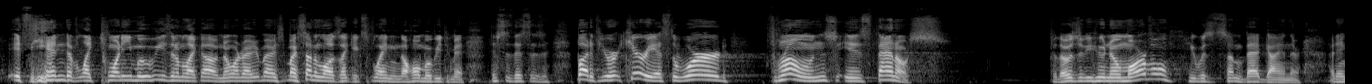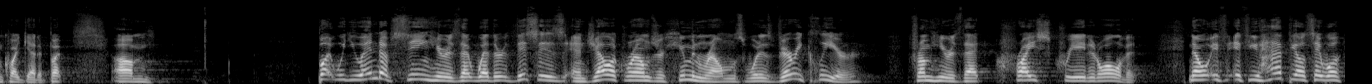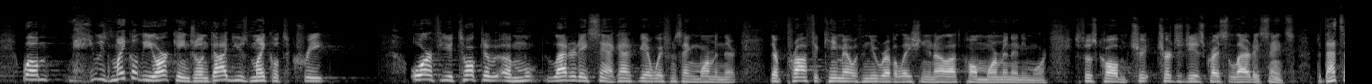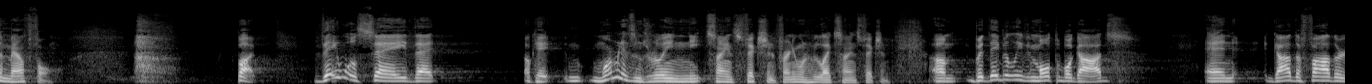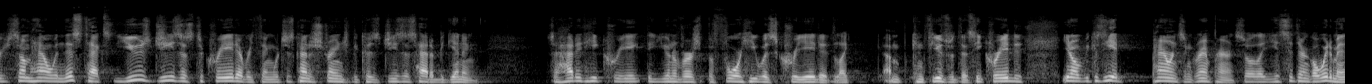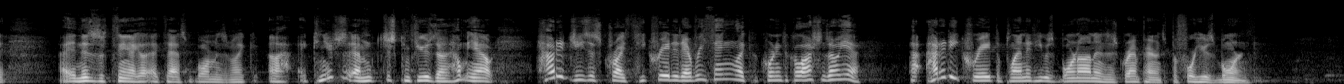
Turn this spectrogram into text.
It's the end of like 20 movies, and I'm like, Oh, no wonder. My, my son in law is like explaining the whole movie to me. This is, this is. But if you're curious, the word thrones is Thanos. For those of you who know Marvel, he was some bad guy in there. I didn't quite get it. But, um, but what you end up seeing here is that whether this is angelic realms or human realms, what is very clear from here is that Christ created all of it. Now, if, if you have people say, well, well, he was Michael the archangel and God used Michael to create or if you talk to a Latter day Saint, I got to get away from saying Mormon. Their, their prophet came out with a new revelation. You're not allowed to call them Mormon anymore. You're supposed to call them Ch- Church of Jesus Christ of Latter day Saints. But that's a mouthful. but they will say that, okay, Mormonism is really neat science fiction for anyone who likes science fiction. Um, but they believe in multiple gods. And God the Father somehow in this text used Jesus to create everything, which is kind of strange because Jesus had a beginning. So, how did he create the universe before he was created? Like, I'm confused with this. He created, you know, because he had parents and grandparents. So, like, you sit there and go, wait a minute. And this is the thing I like to ask Mormons. I'm like, uh, can you just, I'm just confused. Uh, help me out. How did Jesus Christ, he created everything, like according to Colossians? Oh, yeah. How, how did he create the planet he was born on and his grandparents before he was born?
